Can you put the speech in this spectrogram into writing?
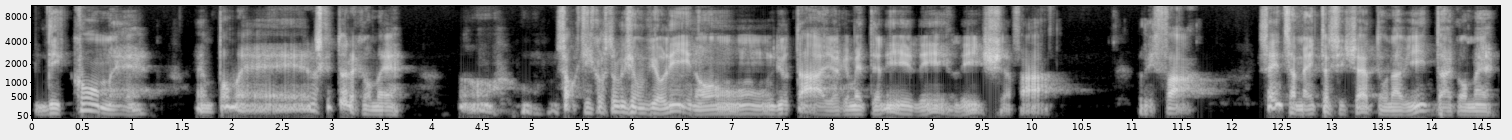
di come, è un po' come, lo scrittore come, non so, chi costruisce un violino, un liutaio che mette lì, lì, liscia, fa, rifà, senza mettersi certo una vita come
